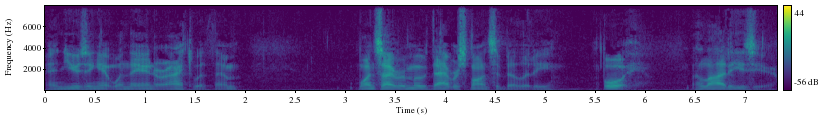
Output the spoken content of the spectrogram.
and using it when they interact with them. Once I removed that responsibility, boy, a lot easier.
